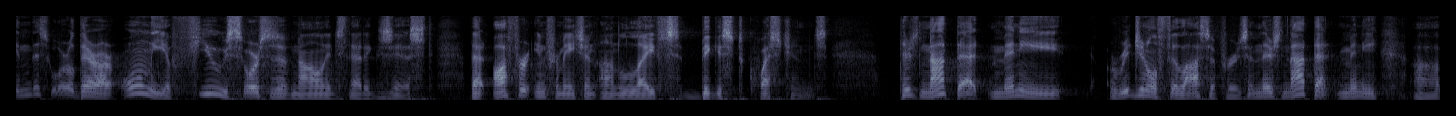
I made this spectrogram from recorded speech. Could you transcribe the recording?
In this world, there are only a few sources of knowledge that exist that offer information on life's biggest questions. There's not that many original philosophers, and there's not that many uh,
